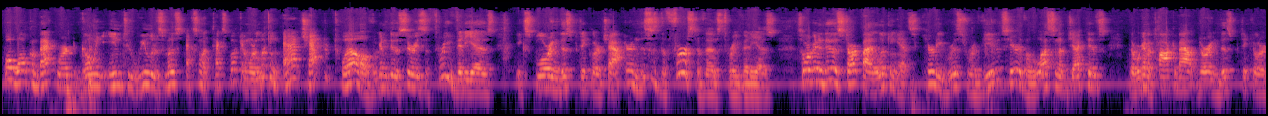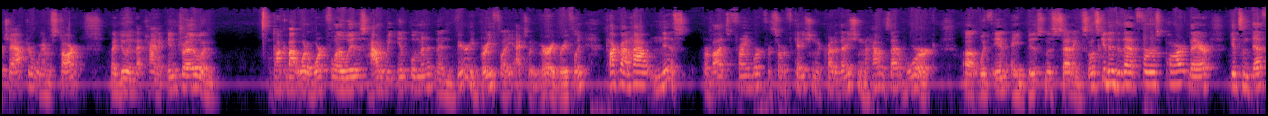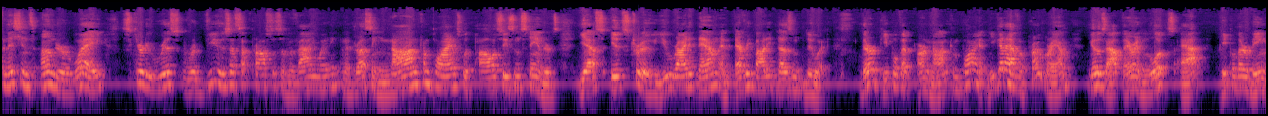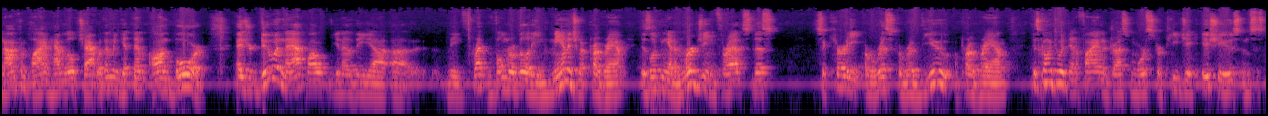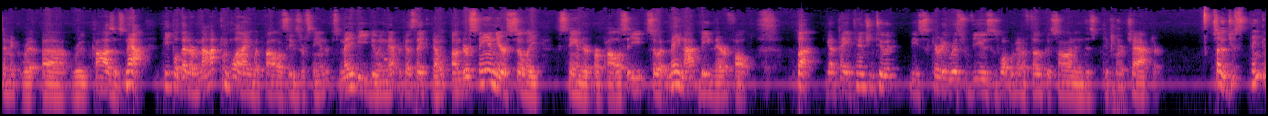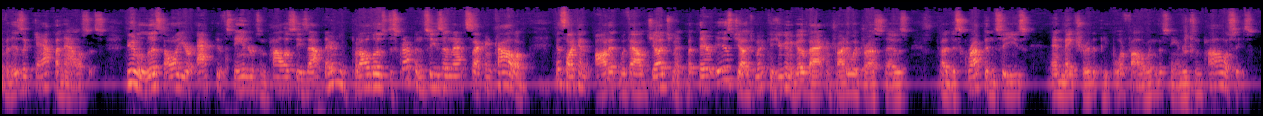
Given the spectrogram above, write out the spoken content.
Well, welcome back. We're going into Wheeler's most excellent textbook, and we're looking at chapter 12. We're going to do a series of three videos exploring this particular chapter, and this is the first of those three videos. So what we're going to do is start by looking at security risk reviews. Here are the lesson objectives that we're going to talk about during this particular chapter. We're going to start by doing that kind of intro and talk about what a workflow is, how do we implement it, and then very briefly, actually very briefly, talk about how NIST provides a framework for certification and accreditation, and how does that work uh, within a business setting? So let's get into that first part there, get some definitions underway. Security risk reviews, that's that process of evaluating and addressing non-compliance with policies and standards. Yes, it's true. You write it down and everybody doesn't do it. There are people that are non-compliant. You gotta have a program goes out there and looks at people that are being non-compliant, have a little chat with them and get them on board. As you're doing that, while, you know, the, uh, uh, the threat vulnerability management program is looking at emerging threats, this security risk review program is going to identify and address more strategic issues and systemic uh, root causes. Now, people that are not complying with policies or standards may be doing that because they don't understand your silly standard or policy, so it may not be their fault. But you got to pay attention to it. These security risk reviews is what we're going to focus on in this particular chapter. So just think of it as a gap analysis. You're going to list all your active standards and policies out there and you put all those discrepancies in that second column. It's like an audit without judgment, but there is judgment because you're going to go back and try to address those uh, discrepancies and make sure that people are following the standards and policies.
